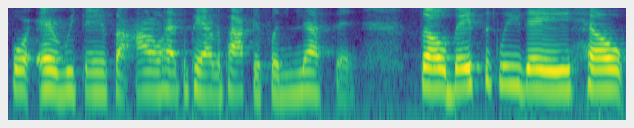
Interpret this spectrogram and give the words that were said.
for everything, so I don't have to pay out of pocket for nothing. So basically, they help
